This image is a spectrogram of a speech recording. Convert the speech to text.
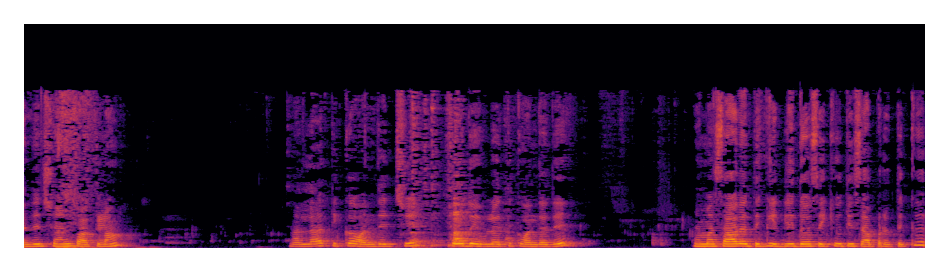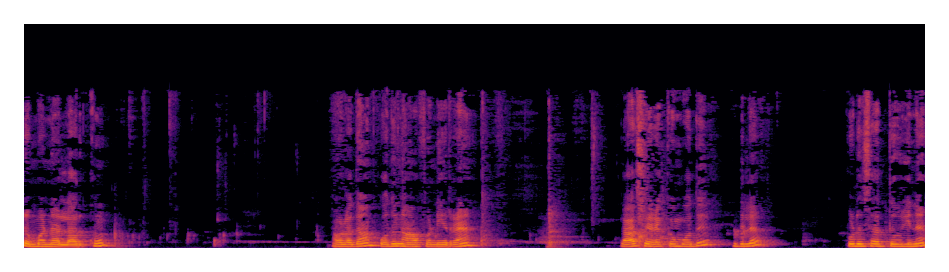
எந்திரிச்சான்னு பார்க்கலாம். நல்லா திக்காக வந்துச்சு போதும் இவ்வளோத்துக்கு வந்தது. நம்ம சாதத்துக்கு இட்லி தோசைக்கு ஊற்றி சாப்பிட்றதுக்கு ரொம்ப நல்லாயிருக்கும் அவ்வளோதான் போதும் நான் ஆஃப் பண்ணிடுறேன். லாஸ்ட் இறக்கும்போது இதில் புதுசாக தூவின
